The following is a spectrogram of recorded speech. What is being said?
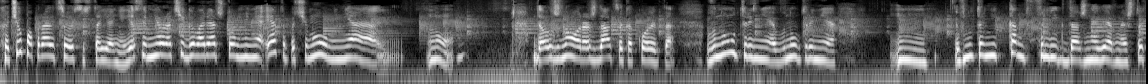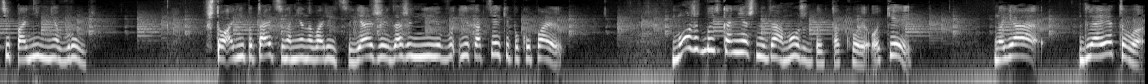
Хочу поправить свое состояние. Если мне врачи говорят, что у меня это, почему у меня, ну, должно рождаться какое-то внутреннее, внутреннее, внутренний конфликт даже, наверное, что типа они мне врут что они пытаются на мне навариться. Я же даже не в их аптеке покупаю. Может быть, конечно, да, может быть такое, окей. Но я для этого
